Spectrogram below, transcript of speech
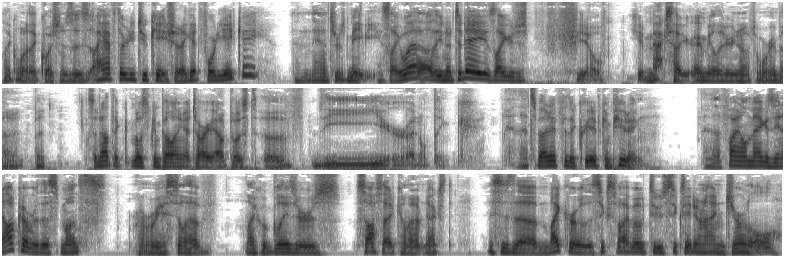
Like one of the questions is, I have 32K. Should I get 48K? And the answer is maybe. It's like, well, you know, today is like you just, you know, you can max out your emulator. You don't have to worry about it. But so not the most compelling Atari outpost of the year, I don't think. And that's about it for the creative computing. And the final magazine I'll cover this month. Remember, we still have Michael Glazer's Softside coming up next. This is the Micro, the 6502-6809 Journal,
